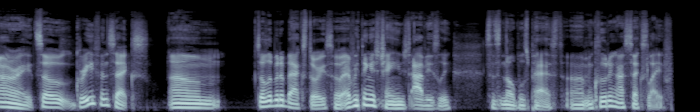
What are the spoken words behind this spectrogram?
All right. So grief and sex. Um so a little bit of backstory. So everything has changed, obviously, since Noble's passed, um, including our sex life.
